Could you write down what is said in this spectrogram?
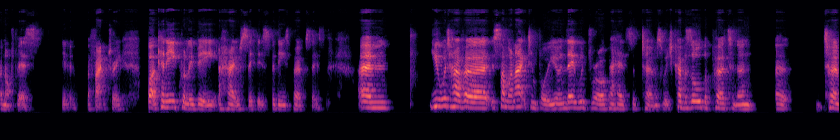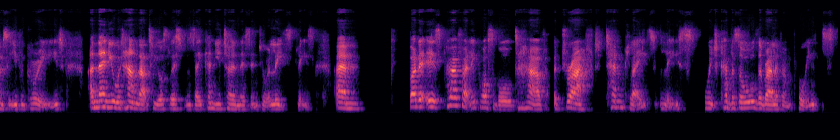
an office, you know, a factory, but can equally be a house if it's for these purposes. Um, you would have a someone acting for you, and they would draw up a heads of terms, which covers all the pertinent uh, terms that you've agreed, and then you would hand that to your solicitor and say, "Can you turn this into a lease, please?" Um, but it is perfectly possible to have a draft template lease which covers all the relevant points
